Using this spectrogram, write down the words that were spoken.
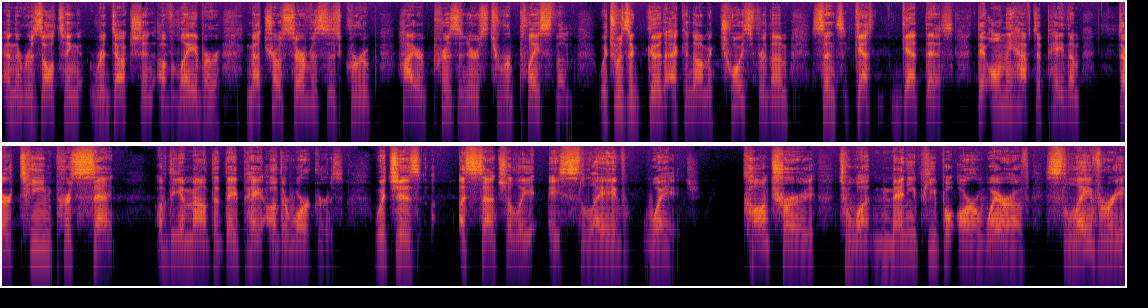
and the resulting reduction of labor, Metro Services Group hired prisoners to replace them, which was a good economic choice for them since, get, get this, they only have to pay them 13% of the amount that they pay other workers, which is essentially a slave wage. Contrary to what many people are aware of, slavery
